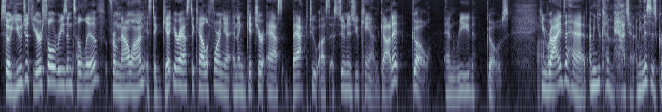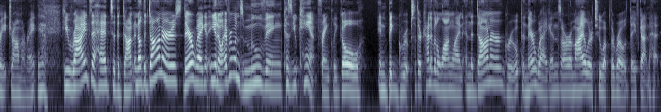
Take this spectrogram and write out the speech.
So you just your sole reason to live from now on is to get your ass to California and then get your ass back to us as soon as you can. Got it? Go. And Reed goes. He rides ahead. I mean, you can imagine. I mean, this is great drama, right? Yeah. He rides ahead to the Don. Now the Donners, their wagon. You know, everyone's moving because you can't, frankly, go in big groups. So they're kind of in a long line. And the Donner group and their wagons are a mile or two up the road. They've gotten ahead.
